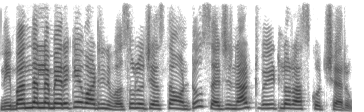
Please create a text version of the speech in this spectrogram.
నిబంధనల మేరకే వాటిని వసూలు చేస్తామంటూ సజ్జన ట్వీట్లో రాసుకొచ్చారు.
